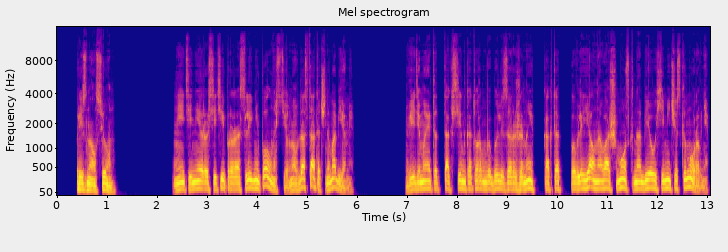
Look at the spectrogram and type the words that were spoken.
— признался он. Нити нейросети проросли не полностью, но в достаточном объеме. Видимо, этот токсин, которым вы были заражены, как-то повлиял на ваш мозг на биохимическом уровне.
